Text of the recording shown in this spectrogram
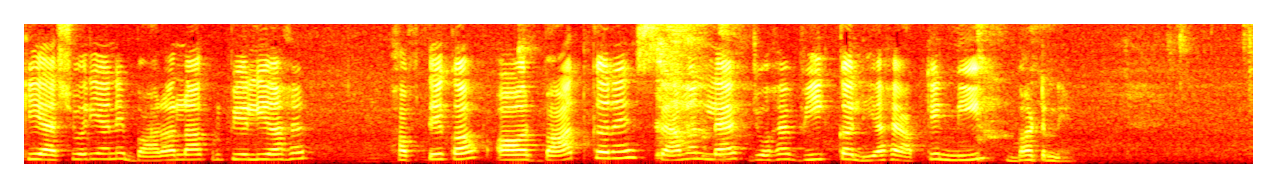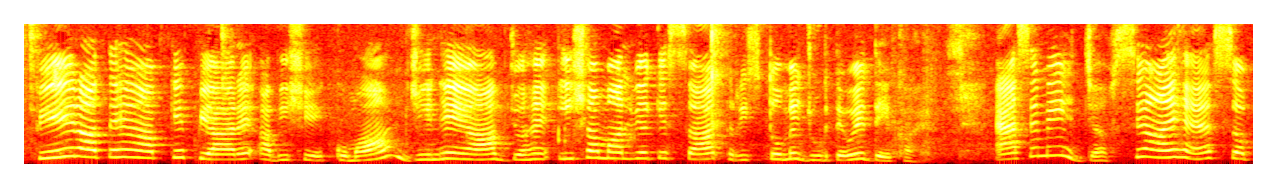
कि ऐश्वर्या ने बारह लाख रुपये लिया है हफ़्ते का, और बात करें सेवन लाख जो है वीक का लिया है आपके नील भट्ट ने। फिर आते हैं आपके प्यारे अभिषेक कुमार, जिन्हें आप जो है ईशा मालविया के साथ रिश्तों में जुड़ते हुए देखा है। ऐसे में जब से आए हैं, सब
